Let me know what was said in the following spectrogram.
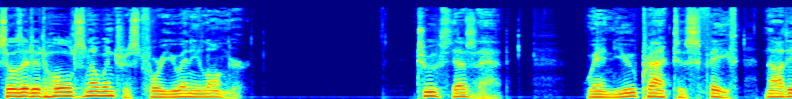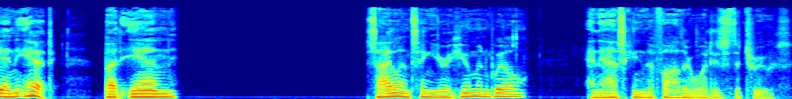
so that it holds no interest for you any longer. Truth does that when you practice faith, not in it, but in silencing your human will and asking the Father what is the truth.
